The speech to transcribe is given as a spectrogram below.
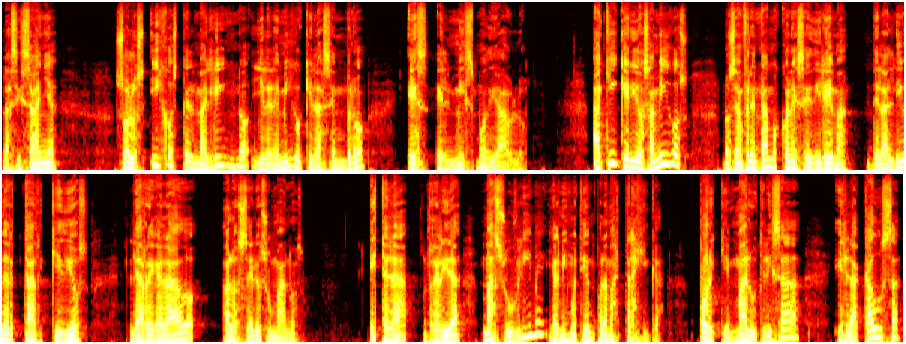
La cizaña son los hijos del maligno y el enemigo que la sembró es el mismo diablo. Aquí, queridos amigos, nos enfrentamos con ese dilema de la libertad que Dios le ha regalado a los seres humanos. Esta es la realidad más sublime y al mismo tiempo la más trágica, porque mal utilizada es la causa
